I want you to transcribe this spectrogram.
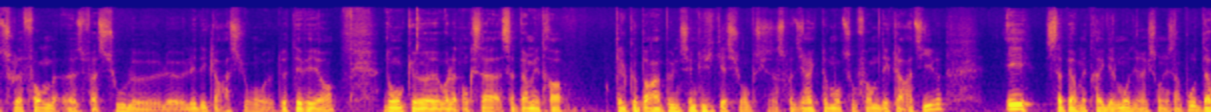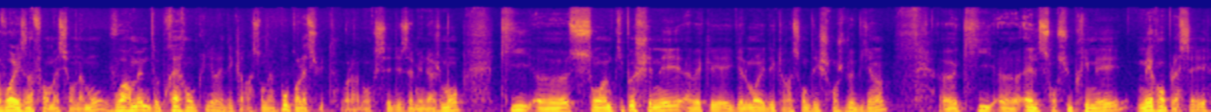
sous la forme, enfin, sous le, les déclarations de TVA. Donc voilà, donc ça, ça permettra quelque part un peu une simplification, puisque ça sera directement sous forme déclarative. Et ça permettra également aux directions des impôts d'avoir les informations en amont, voire même de pré-remplir les déclarations d'impôts par la suite. Voilà, donc c'est des aménagements qui euh, sont un petit peu chaînés avec également les déclarations d'échange de biens, euh, qui, euh, elles, sont supprimées, mais remplacées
